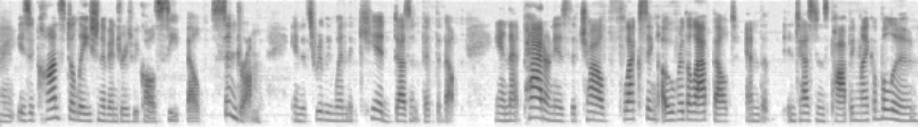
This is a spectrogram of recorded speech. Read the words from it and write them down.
Right. is a constellation of injuries we call seatbelt syndrome. And it's really when the kid doesn't fit the belt. And that pattern is the child flexing over the lap belt and the intestines popping like a balloon.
